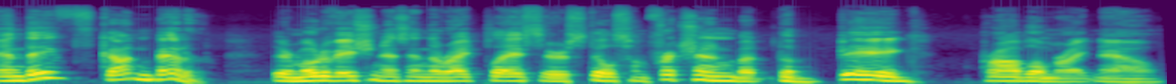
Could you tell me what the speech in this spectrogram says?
and they've gotten better. Their motivation is in the right place. There's still some friction, but the big problem right now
